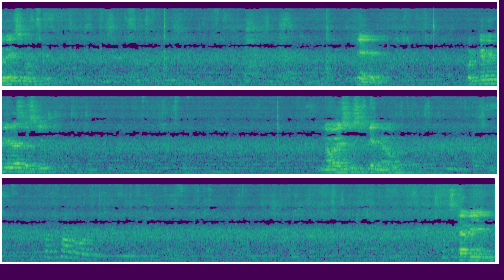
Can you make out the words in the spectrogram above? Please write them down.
eso? ¿Qué? ¿Por qué me miras así? No, eso sí que no. Por favor. Está bien.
